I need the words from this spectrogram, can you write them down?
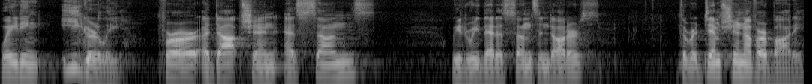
waiting eagerly for our adoption as sons. We'd read that as sons and daughters, the redemption of our body.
